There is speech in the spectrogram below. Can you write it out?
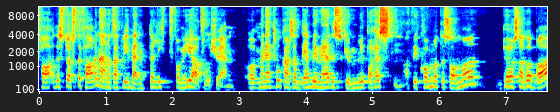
far, Det største faren er nok at vi venter litt for mye av 2021. Og, men jeg tror kanskje at det blir mer det skumle på høsten. At vi kommer til sommeren, børsen har gått bra,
